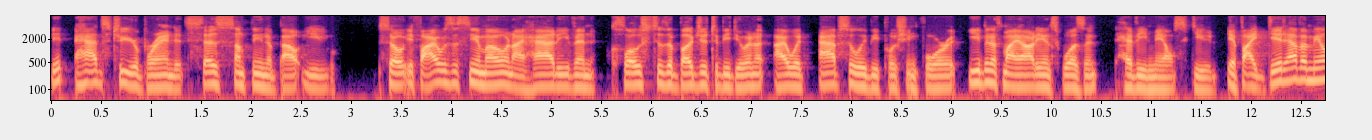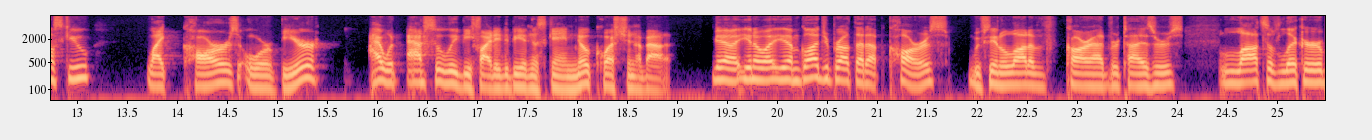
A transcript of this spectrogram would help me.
it adds to your brand. It says something about you. So if I was a CMO and I had even close to the budget to be doing it, I would absolutely be pushing for it, even if my audience wasn't heavy male skewed. If I did have a male skew, like cars or beer, I would absolutely be fighting to be in this game, no question about it. Yeah, you know, I'm glad you brought that up. Cars. We've seen a lot of car advertisers, lots of liquor.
